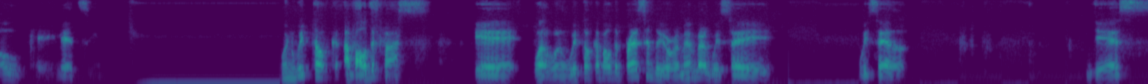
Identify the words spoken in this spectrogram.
Okay, let's see. When we talk about the past, eh, well, when we talk about the present, do you remember we say, we said, yes,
